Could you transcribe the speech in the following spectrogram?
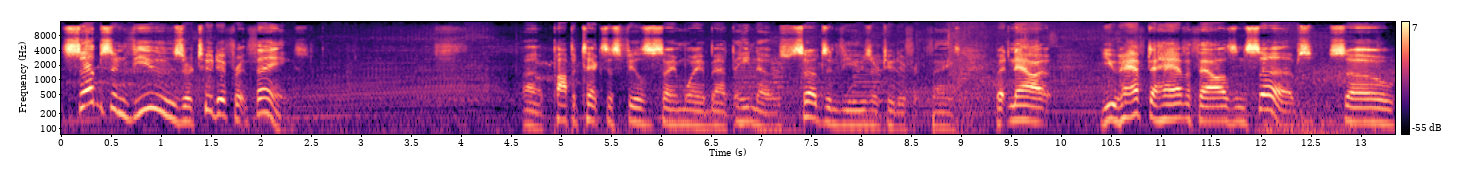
Subs and views are two different things. Uh, Papa Texas feels the same way about that. He knows subs and views are two different things. But now you have to have a thousand subs, so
